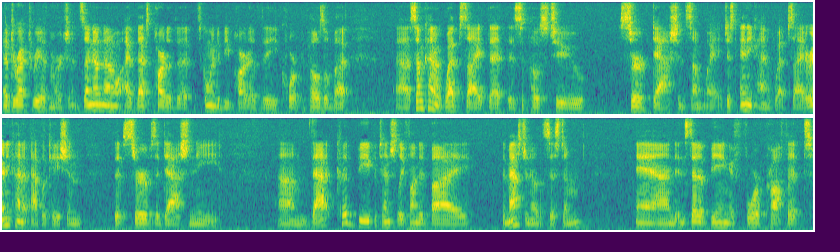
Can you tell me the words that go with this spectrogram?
a directory of merchants. I know now that's part of the. It's going to be part of the core proposal, but uh, some kind of website that is supposed to serve Dash in some way. Just any kind of website or any kind of application that serves a Dash need. Um, that could be potentially funded by the Masternode system, and instead of being a for-profit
